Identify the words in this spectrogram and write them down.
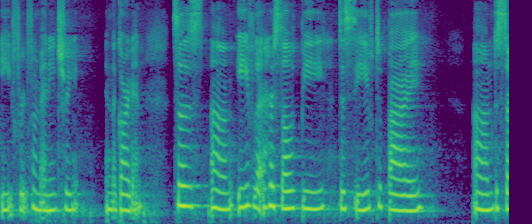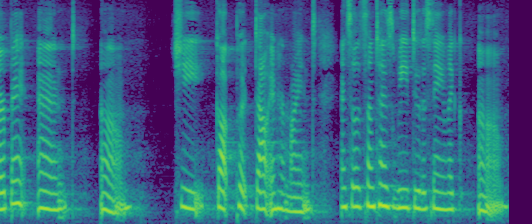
eat fruit from any tree in the garden? So um, Eve let herself be deceived by um, the serpent, and um, she got put doubt in her mind. And so sometimes we do the same, like um,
